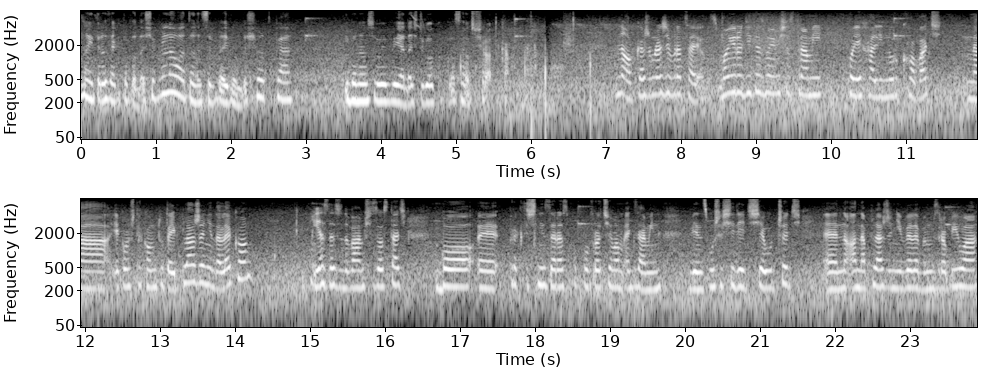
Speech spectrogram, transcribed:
No i teraz jak ta woda się wylała, to one sobie wejdą do środka i będą sobie wyjadać tego kokosa od środka. No, w każdym razie wracając. Moi rodzice z moimi siostrami pojechali nurkować na jakąś taką tutaj plażę niedaleko. Ja zdecydowałam się zostać, bo e, praktycznie zaraz po powrocie mam egzamin, więc muszę siedzieć się uczyć. E, no a na plaży niewiele bym zrobiła,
